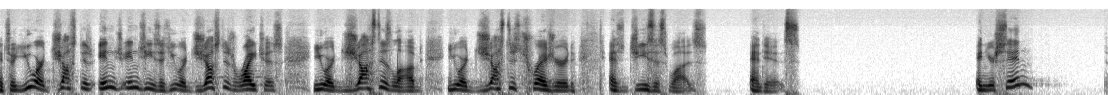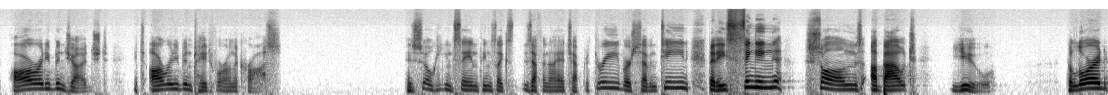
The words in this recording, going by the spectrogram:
And so you are just as, in, in Jesus, you are just as righteous, you are just as loved, you are just as treasured as Jesus was and is. And your sin, already been judged, it's already been paid for on the cross. And so he can say in things like Zephaniah chapter 3, verse 17, that he's singing songs about you. The Lord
